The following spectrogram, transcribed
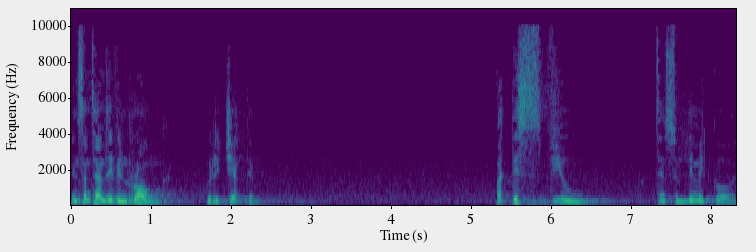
and sometimes even wrong, we reject them. But this view tends to limit God.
